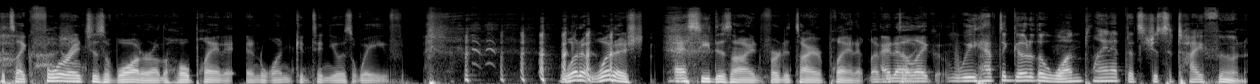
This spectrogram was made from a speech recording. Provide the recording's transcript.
It's like oh, four inches of water on the whole planet and one continuous wave. what a, what a SE design for an entire planet. Let me I know. Like we have to go to the one planet that's just a typhoon.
